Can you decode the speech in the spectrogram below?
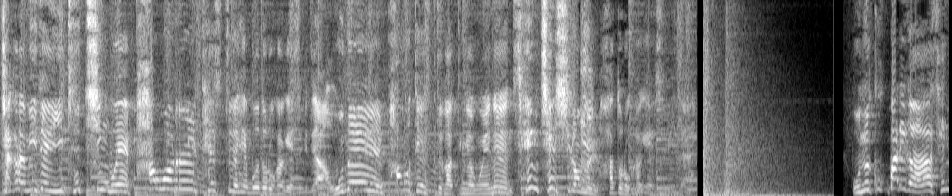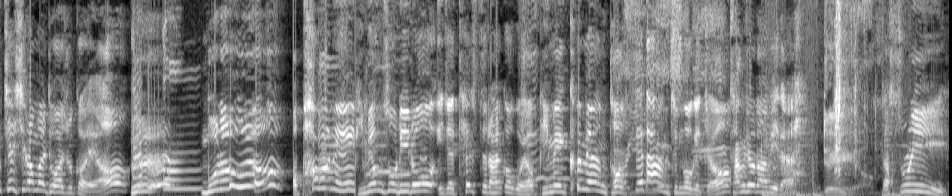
자 그럼 이제 이 두 친구의 파워를 테스트해 보도록 하겠습니다. 오늘 파워 테스트 같은 경우에는 생체 실험을 하도록 하겠습니다. 오늘 꾹바리가 생체 실험을 도와줄 거예요. 뭐라고요? 어, 파워 는 비명 소리로 이제 테스트를 할 거고요. 비명이 크면 더 세다는 증거겠죠. 장전합니다. 자, 3, 2, 1.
